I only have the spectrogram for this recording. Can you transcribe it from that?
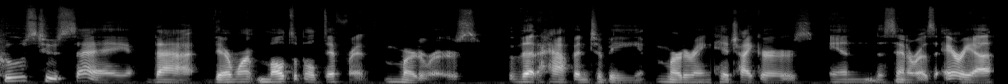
Who's to say that there weren't multiple different murderers that happen to be murdering hitchhikers in the Santa Rosa area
